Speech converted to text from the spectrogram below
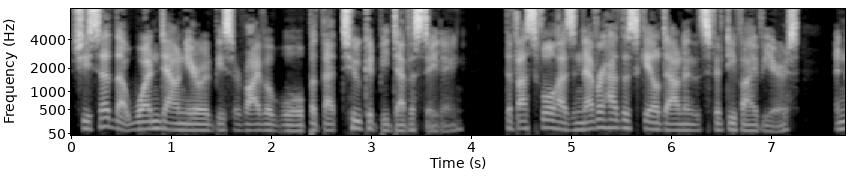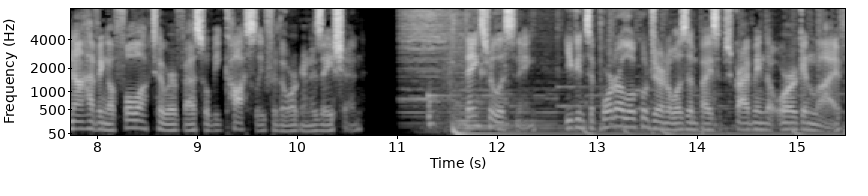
She said that one down year would be survivable, but that two could be devastating. The festival has never had the scale down in its 55 years, and not having a full Oktoberfest will be costly for the organization. Thanks for listening. You can support our local journalism by subscribing to Oregon Live.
